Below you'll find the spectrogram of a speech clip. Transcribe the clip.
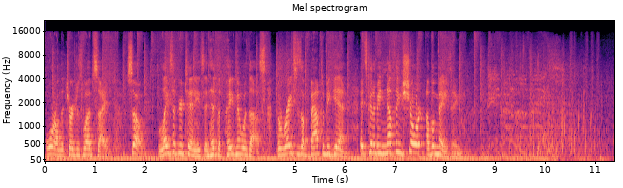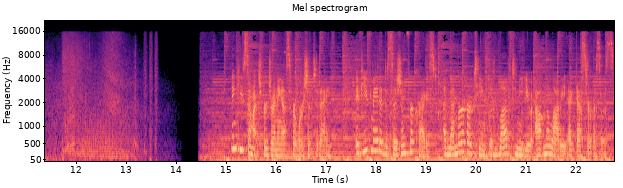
or on the church's website. So, lace up your tennies and hit the pavement with us. The race is about to begin. It's going to be nothing short of amazing. Thank you so much for joining us for worship today. If you've made a decision for Christ, a member of our team would love to meet you out in the lobby at guest services.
